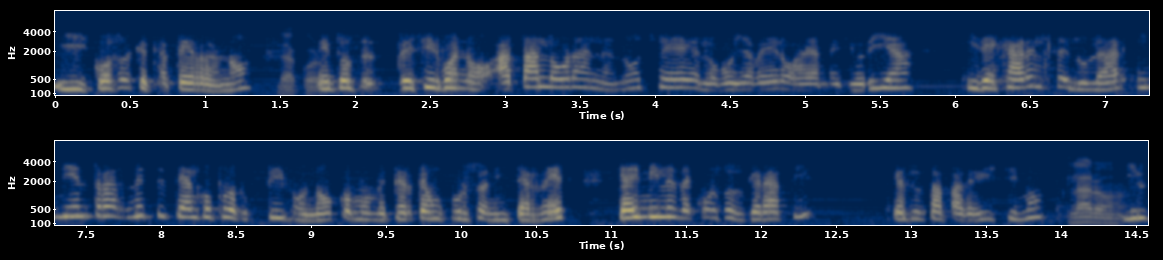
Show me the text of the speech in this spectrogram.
y cosas que te aterran, ¿no? De acuerdo. Entonces, decir, bueno, a tal hora en la noche lo voy a ver o a mediodía y dejar el celular y mientras métete algo productivo, ¿no? Como meterte a un curso en internet, que hay miles de cursos gratis, que eso está padrísimo. claro. Y,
